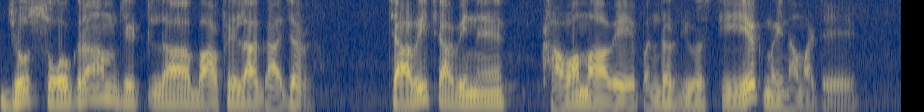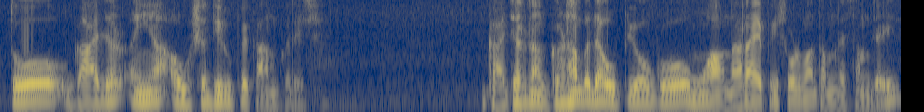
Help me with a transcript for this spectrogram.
જો સો ગ્રામ જેટલા બાફેલા ગાજર ચાવી ચાવીને ખાવામાં આવે પંદર દિવસથી એક મહિના માટે, તો ગાજર અહીંયા ઔષધિ રૂપે કામ કરે છે. ગાજરના ઘણા બધા ઉપયોગો હું આવનારા એપિસોડમાં તમને સમજાવીશ.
